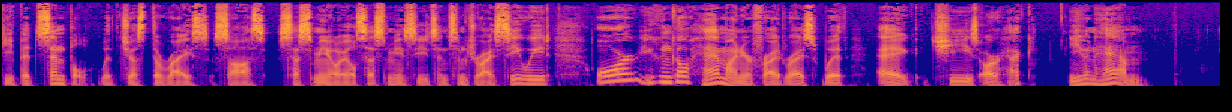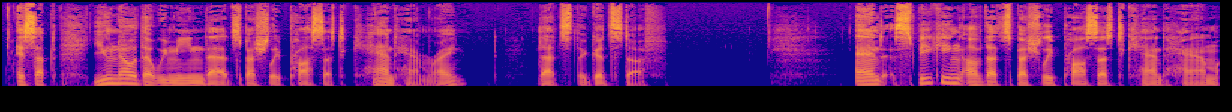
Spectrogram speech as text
Keep it simple with just the rice, sauce, sesame oil, sesame seeds, and some dry seaweed. Or you can go ham on your fried rice with egg, cheese, or heck, even ham. Except you know that we mean that specially processed canned ham, right? That's the good stuff. And speaking of that specially processed canned ham,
